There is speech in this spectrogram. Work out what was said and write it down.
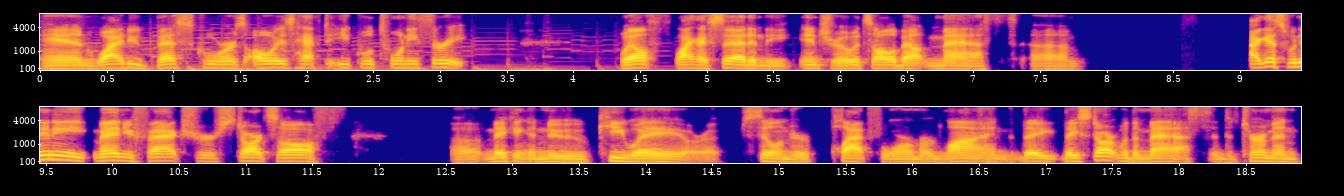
And why do Best cores always have to equal 23? Well, like I said in the intro, it's all about math. Um, I guess when any manufacturer starts off uh, making a new keyway or a cylinder platform or line, they they start with the math and determine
